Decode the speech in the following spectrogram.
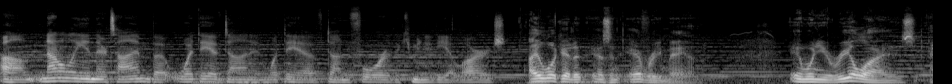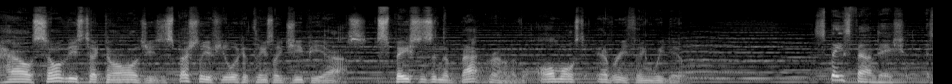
um, not only in their time, but what they have done and what they have done for the community at large. I look at it as an everyman. And when you realize how some of these technologies, especially if you look at things like GPS, space is in the background of almost everything we do. Space Foundation is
